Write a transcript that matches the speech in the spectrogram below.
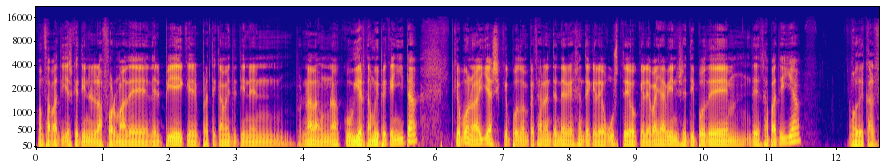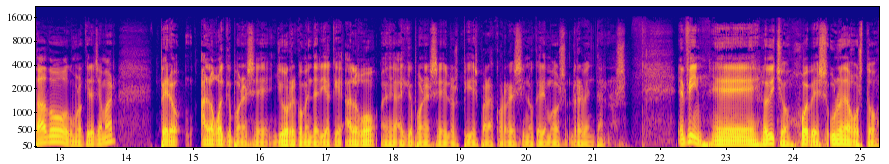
con zapatillas que tienen la forma de, del pie y que prácticamente tienen, pues nada, una cubierta muy pequeñita. Que bueno, ahí ya sí que puedo empezar a entender que hay gente que le guste o que le vaya bien ese tipo de, de zapatilla o de calzado o como lo quieras llamar. Pero algo hay que ponerse, yo recomendaría que algo eh, hay que ponerse los pies para correr si no queremos reventarnos. En fin, eh, lo dicho, jueves 1 de agosto,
